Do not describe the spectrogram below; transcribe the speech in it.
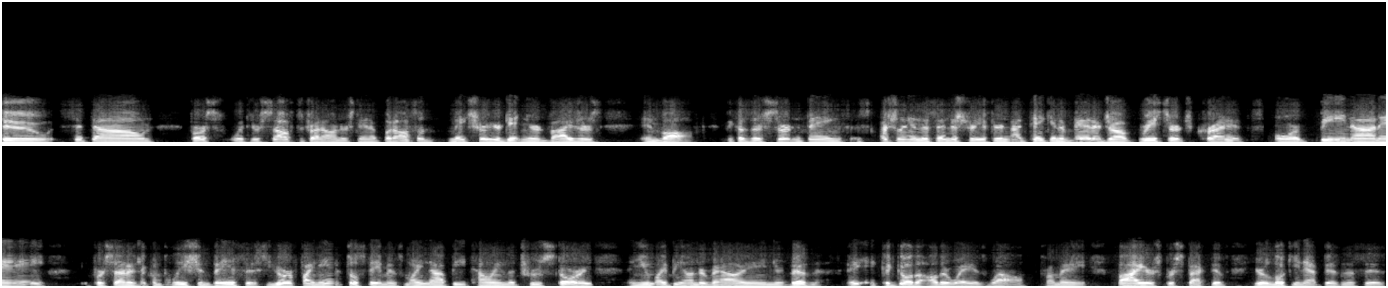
to sit down first with yourself to try to understand it, but also make sure you're getting your advisors involved because there's certain things, especially in this industry, if you're not taking advantage of research credits or being on a percentage of completion basis, your financial statements might not be telling the true story and you might be undervaluing your business it, it could go the other way as well. From a buyer's perspective, you're looking at businesses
